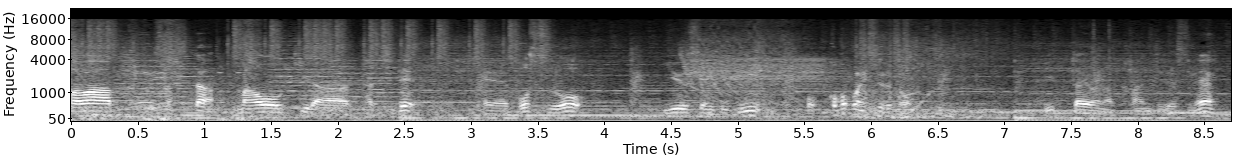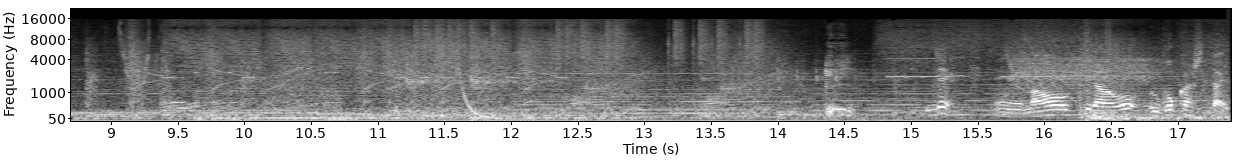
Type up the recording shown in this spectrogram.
パワーアップさせた魔王キラーたちで、えーボスを優先的にボッコボコにするといったような感じですね。で、えー魔王キラーを動かしたい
